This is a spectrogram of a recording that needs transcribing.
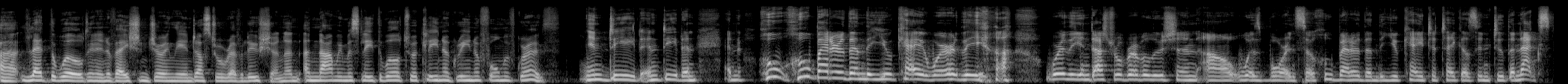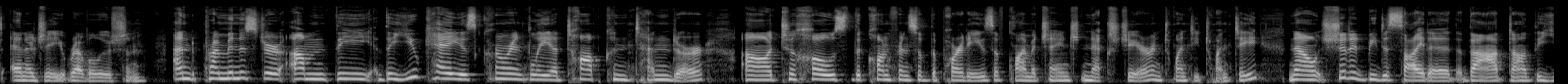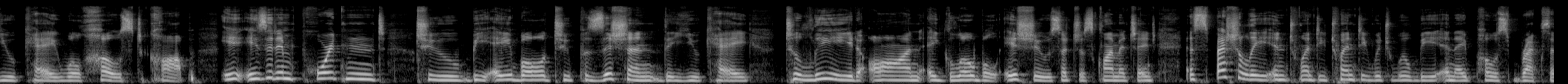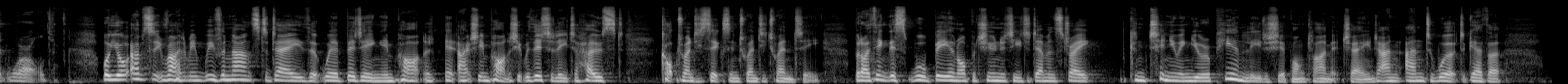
uh, led the world in innovation during the Industrial Revolution, and, and now we must lead the world to a cleaner, greener form of growth. Indeed, indeed, and and who who better than the UK, where the uh, where the Industrial Revolution uh, was born? So who better than the UK to take us into the next energy revolution? And Prime Minister, um, the the UK is currently a top contender uh, to host the Conference of the Parties of Climate Change next year in 2020. Now, should it be decided that uh, the UK will host COP, is it important to be able to position the UK to lead on a global issue such as climate change, especially in 2020, which will be in a post Brexit world. Well, you're absolutely right. I mean, we've announced today that we're bidding in partner, actually in partnership with Italy, to host COP26 in 2020. But I think this will be an opportunity to demonstrate continuing European leadership on climate change and, and to work together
